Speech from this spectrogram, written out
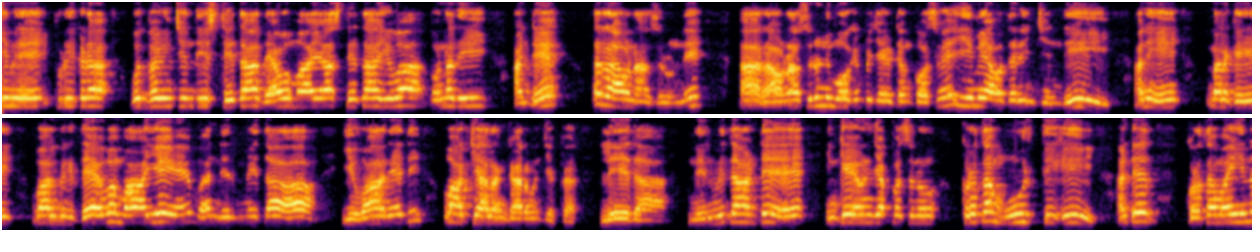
ఈమె ఇప్పుడు ఇక్కడ ఉద్భవించింది స్థిత దేవమాయ స్థిత ఇవ ఉన్నది అంటే రావణాసురుణ్ణి. ఆ రావణాసురుణ్ణి మోహింప చేయటం కోసమే ఈమె అవతరించింది అని మనకి వాల్మీకి దేవమాయే నిర్మిత ఇవ అనేది వాక్యాలంకారం అని చెప్పారు. లేదా నిర్మిత అంటే ఇంకేమని చెప్పచ్చును? కృతమూర్తి అంటే కృతమైన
